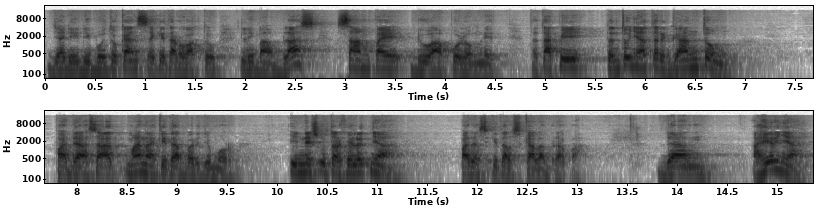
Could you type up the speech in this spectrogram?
Jadi dibutuhkan sekitar waktu 15 sampai 20 menit. Tetapi tentunya tergantung pada saat mana kita berjemur. Indeks ultravioletnya pada sekitar skala berapa. Dan akhirnya,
